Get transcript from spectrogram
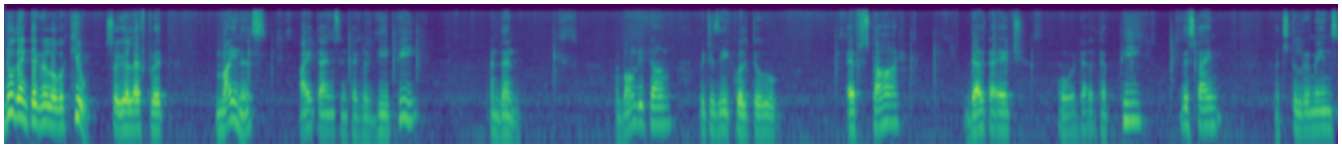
do the integral over q. So, you are left with minus i times integral dp and then a boundary term which is equal to f star delta h over delta p this time that still remains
